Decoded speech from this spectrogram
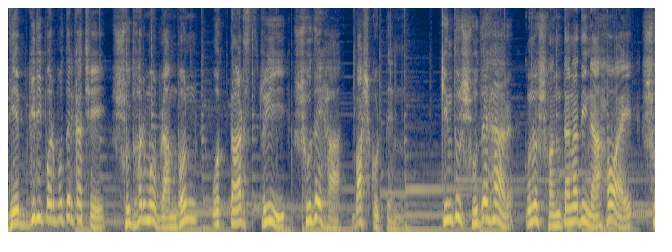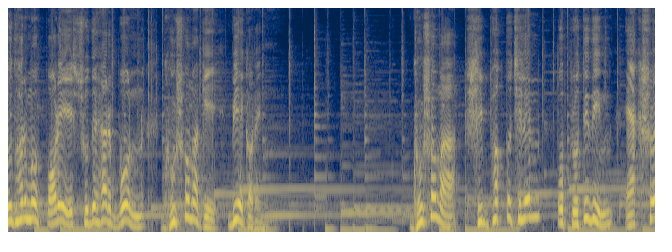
দেবগিরি পর্বতের কাছে সুধর্ম ব্রাহ্মণ ও তাঁর স্ত্রী সুদেহা বাস করতেন। কিন্তু সুদেহার কোনো সন্তানাদি না হওয়ায় সুধর্ম পরে সুদেহার বোন ঘুষমাকে বিয়ে করেন। ঘুষমা শিবভক্ত ছিলেন ও প্রতিদিন একশো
